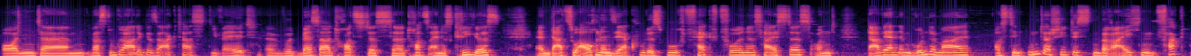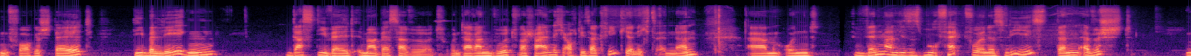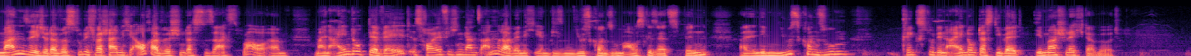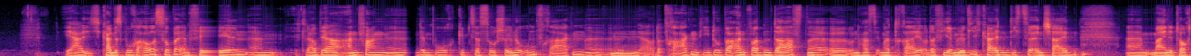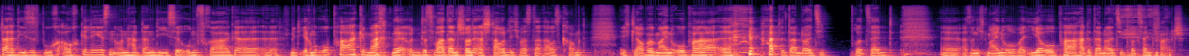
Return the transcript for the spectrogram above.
Und ähm, was du gerade gesagt hast, die Welt äh, wird besser trotz des, äh, trotz eines Krieges. Äh, dazu auch ein sehr cooles Buch, Factfulness heißt es. Und da werden im Grunde mal aus den unterschiedlichsten Bereichen Fakten vorgestellt, die belegen, dass die Welt immer besser wird. Und daran wird wahrscheinlich auch dieser Krieg hier nichts ändern. Ähm, und wenn man dieses Buch Factfulness liest, dann erwischt man sich oder wirst du dich wahrscheinlich auch erwischen, dass du sagst, wow, ähm, mein Eindruck der Welt ist häufig ein ganz anderer, wenn ich eben diesem News-Konsum ausgesetzt bin. Weil in dem News-Konsum kriegst du den Eindruck, dass die Welt immer schlechter wird. Ja, ich kann das Buch auch super empfehlen. Ähm, ich glaube ja, Anfang äh, in dem Buch gibt es ja so schöne Umfragen äh, mhm. ja, oder Fragen, die du beantworten darfst ne, äh, und hast immer drei oder vier Möglichkeiten, dich zu entscheiden. Ähm, meine Tochter hat dieses Buch auch gelesen und hat dann diese Umfrage mit ihrem Opa gemacht. Ne? Und das war dann schon erstaunlich, was da rauskommt. Ich glaube, mein Opa äh, hatte da 90 Prozent, also nicht meine Opa, ihr Opa hatte da 90 Prozent falsch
